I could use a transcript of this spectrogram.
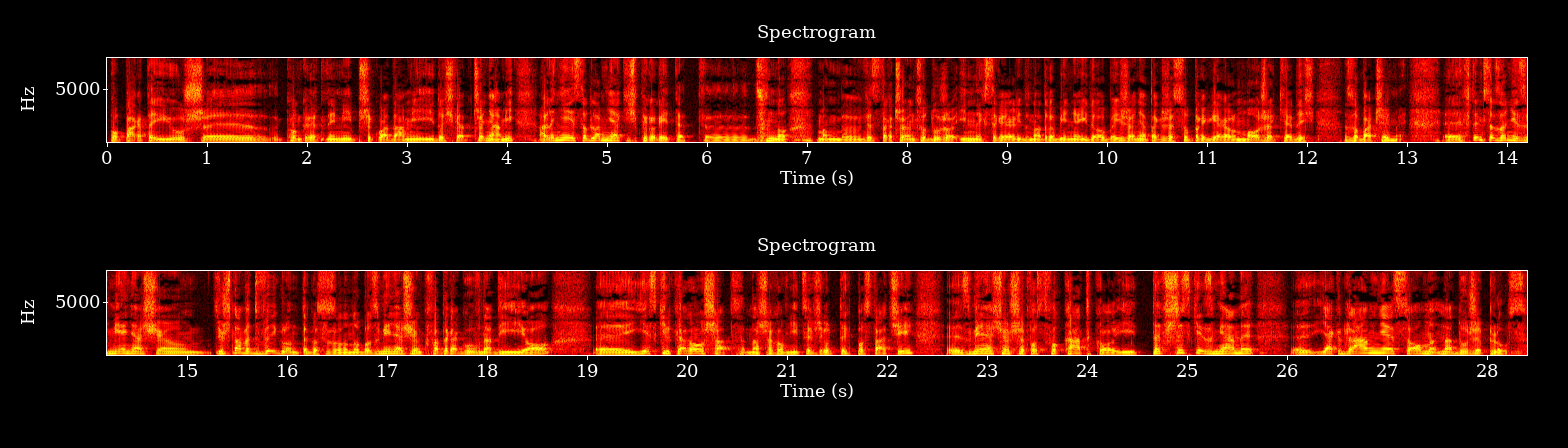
popartej już e, konkretnymi przykładami i doświadczeniami, ale nie jest to dla mnie jakiś priorytet. E, no, mam wystarczająco dużo innych seriali do nadrobienia i do obejrzenia, także Supergirl może kiedyś zobaczymy. E, w tym sezonie zmienia się już nawet wygląd tego sezonu, no bo zmienia się kwadra główna DEO, E, jest kilka roszad na szachownicy wśród tych postaci. E, zmienia się szefostwo Katko i te wszystkie zmiany, e, jak dla mnie, są na duży plus.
